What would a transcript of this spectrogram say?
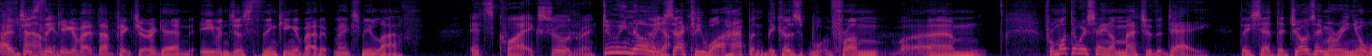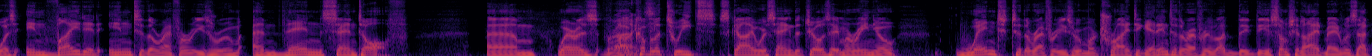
I'm just I mean, thinking about that picture again. Even just thinking about it makes me laugh. It's quite extraordinary. Do we know I mean, exactly what happened? Because from um, from what they were saying on Match of the Day, they said that Jose Mourinho was invited into the referee's room and then sent off. Um, whereas a couple of tweets, Sky were saying that Jose Mourinho went to the referee's room or tried to get into the referee. The, the assumption I had made was that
